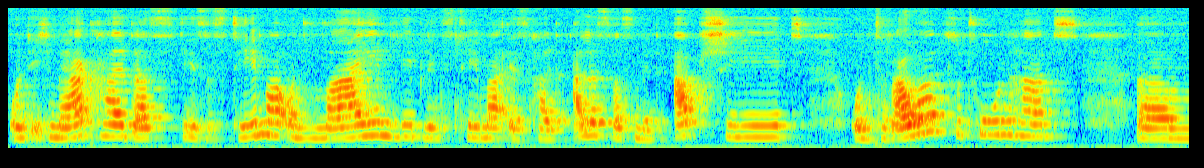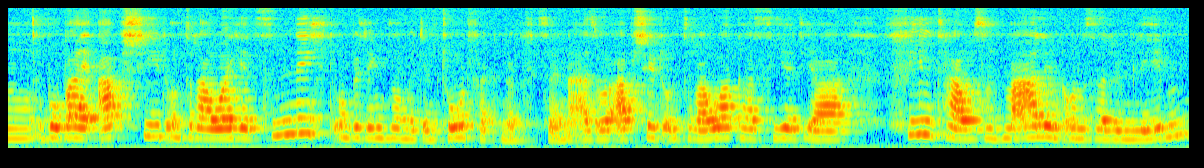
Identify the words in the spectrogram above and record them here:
Und ich merke halt, dass dieses Thema und mein Lieblingsthema ist halt alles, was mit Abschied und Trauer zu tun hat. Ähm, wobei Abschied und Trauer jetzt nicht unbedingt nur mit dem Tod verknüpft sind. Also Abschied und Trauer passiert ja viel tausend Mal in unserem Leben.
